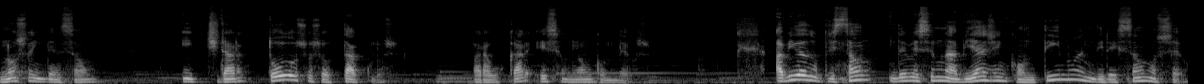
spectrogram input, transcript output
nossa intenção e tirar todos os obstáculos para buscar essa união com Deus. A vida do cristão deve ser uma viagem contínua em direção ao céu.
